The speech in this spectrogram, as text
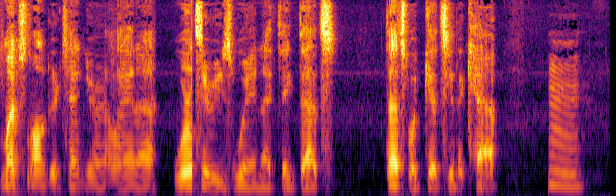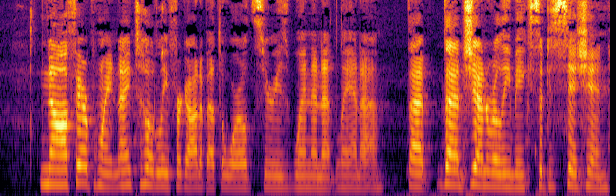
much longer tenure in Atlanta, World Series win. I think that's that's what gets you the cap. Hmm. No, fair point. And I totally forgot about the World Series win in Atlanta. That that generally makes a decision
